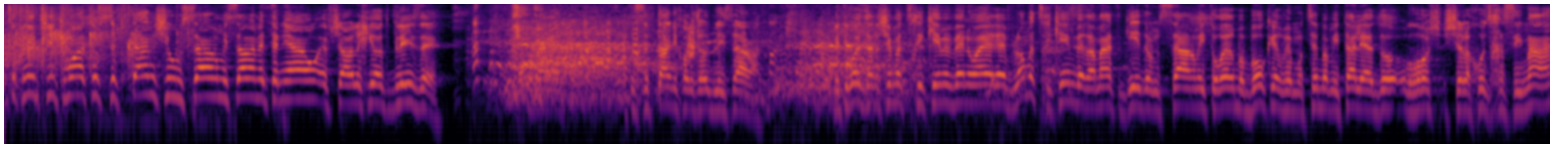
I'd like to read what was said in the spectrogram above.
התוכנית שהיא כמו התוספתן שהוסר משרה נתניהו, אפשר לחיות בלי זה. התוספתן יכול לחיות בלי שרה. ותראו איזה אנשים מצחיקים הבאנו הערב. לא מצחיקים ברמת גדעון סער מתעורר בבוקר ומוצא במיטה לידו ראש של אחוז חסימה,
